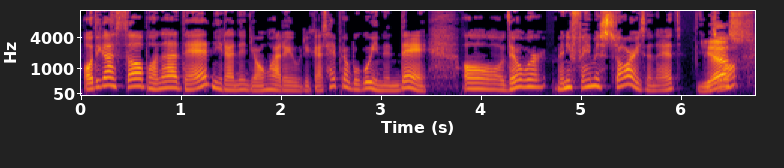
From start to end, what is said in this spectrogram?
어디 갔어, 버나뎃이라는 영화를 우리가 살펴보고 있는데, 어, there were many famous stars in it. Yes.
